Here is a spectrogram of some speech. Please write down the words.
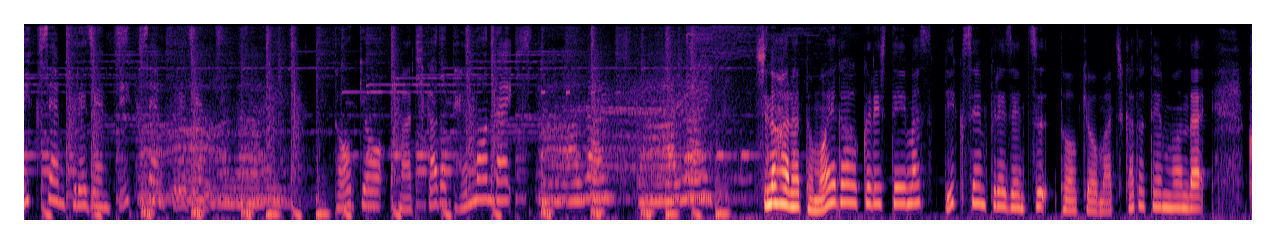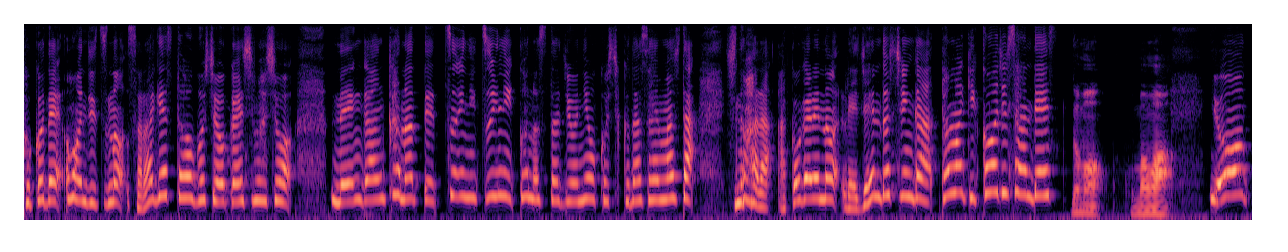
ビクセンプレゼンツビクセンプレゼンツ東京街角天文台篠原智恵がお送りしています。ビクセンプレゼンツ東京街角天文台。ここで本日の空ゲストをご紹介しましょう。念願かなってついについにこのスタジオにお越しくださいました。篠原憧れのレジェンドシンガー玉木浩二さんです。どうも、こんばんは。ようこ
